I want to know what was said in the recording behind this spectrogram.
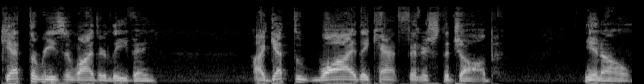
get the reason why they're leaving I get the why they can't finish the job, you know,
